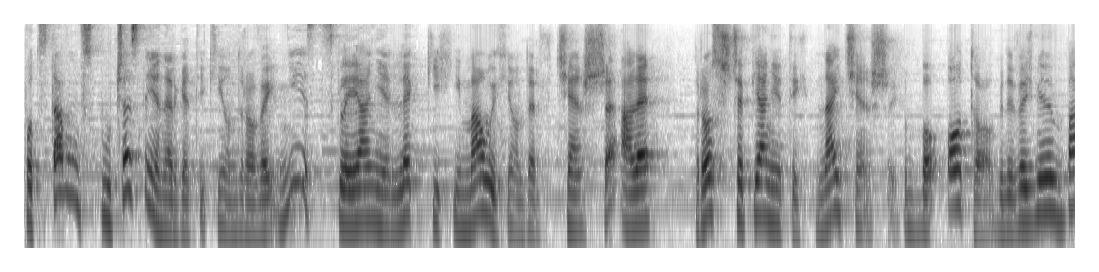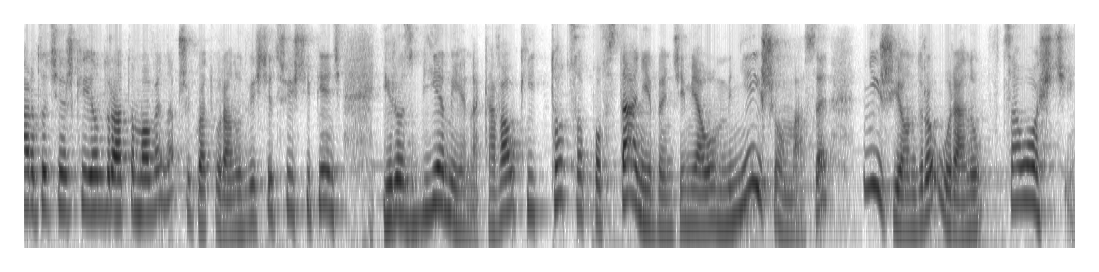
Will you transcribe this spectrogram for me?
Podstawą współczesnej energetyki jądrowej nie jest sklejanie lekkich i małych jąder w cięższe, ale rozszczepianie tych najcięższych, bo oto, gdy weźmiemy bardzo ciężkie jądro atomowe, na przykład uranu 235 i rozbijemy je na kawałki, to co powstanie będzie miało mniejszą masę niż jądro uranu w całości.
